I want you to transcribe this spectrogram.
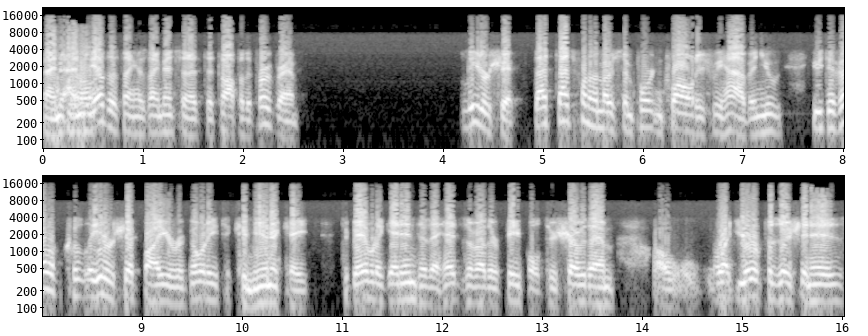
And and the other thing, as I mentioned at the top of the program, leadership. That that's one of the most important qualities we have, and you you develop leadership by your ability to communicate to be able to get into the heads of other people, to show them uh, what your position is,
